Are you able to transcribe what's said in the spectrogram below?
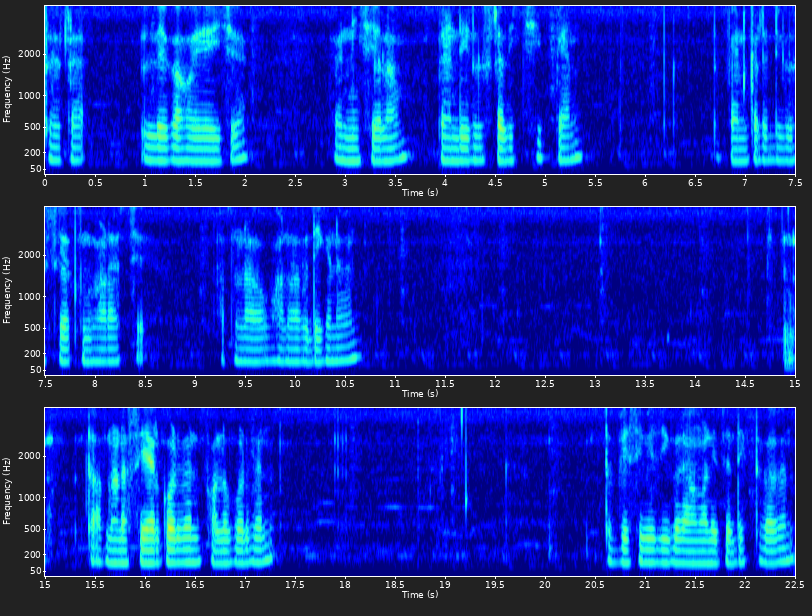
তো এটা লেখা হয়ে গেছে নিচে এলাম। প্যান ডিটেলসটা দিচ্ছি প্যান তো প্যান কার্ডের ডিটেলসটা এখন ভাড়া হচ্ছে। আপনারাও ভালোভাবে দেখে নেবেন। তো আপনারা শেয়ার করবেন ফলো করবেন। তো বেশি বেশি করে আমার এতে দেখতে পাবেন।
